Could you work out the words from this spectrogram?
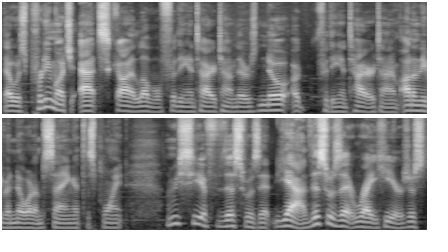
that was pretty much at sky level for the entire time. There was no uh, for the entire time. I don't even know what I'm saying at this point. Let me see if this was it. Yeah, this was it right here. Just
